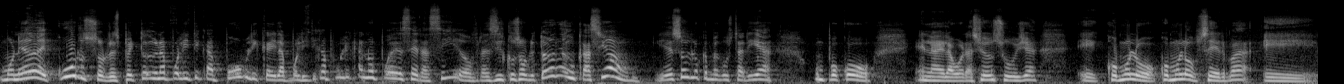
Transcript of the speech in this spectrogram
moneda de curso respecto de una política pública y la política pública no puede ser así, don Francisco, sobre todo en educación. Y eso es lo que me gustaría un poco en la elaboración suya, eh, cómo, lo, cómo lo observa, eh,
